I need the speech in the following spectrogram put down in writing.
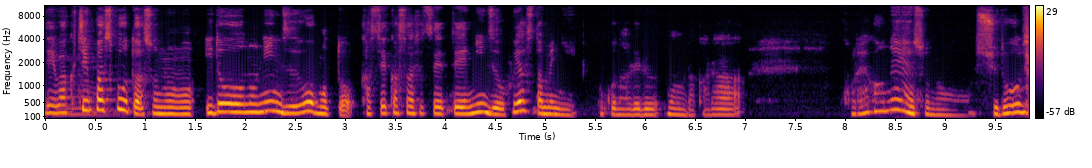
で、ワクチンパスポートはその移動の人数をもっと活性化させて人数を増やすために行われるものだから、これがね、その手動で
